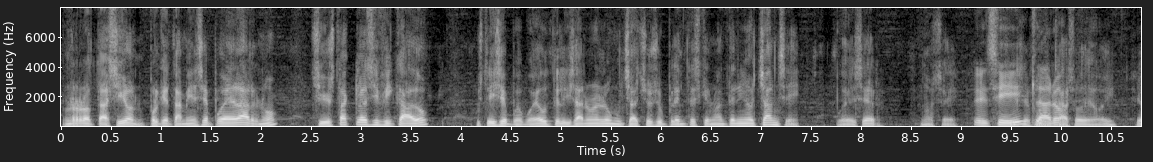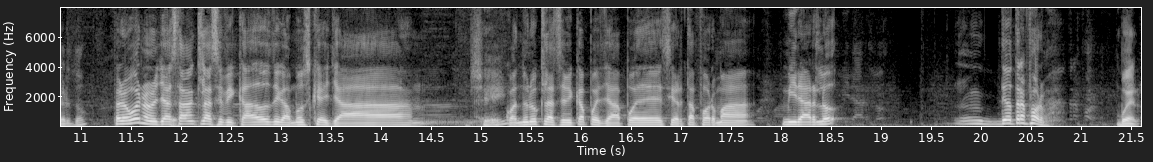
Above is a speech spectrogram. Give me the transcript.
rotación, porque también se puede dar, ¿no? Si está clasificado, usted dice, pues voy a utilizar uno de los muchachos suplentes que no han tenido chance. Puede ser. No sé. Eh, sí, ese fue claro. el caso de hoy, ¿cierto? Pero bueno, ya estaban clasificados, digamos que ya Sí. eh, cuando uno clasifica, pues ya puede de cierta forma mirarlo mm, de otra forma. Bueno,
